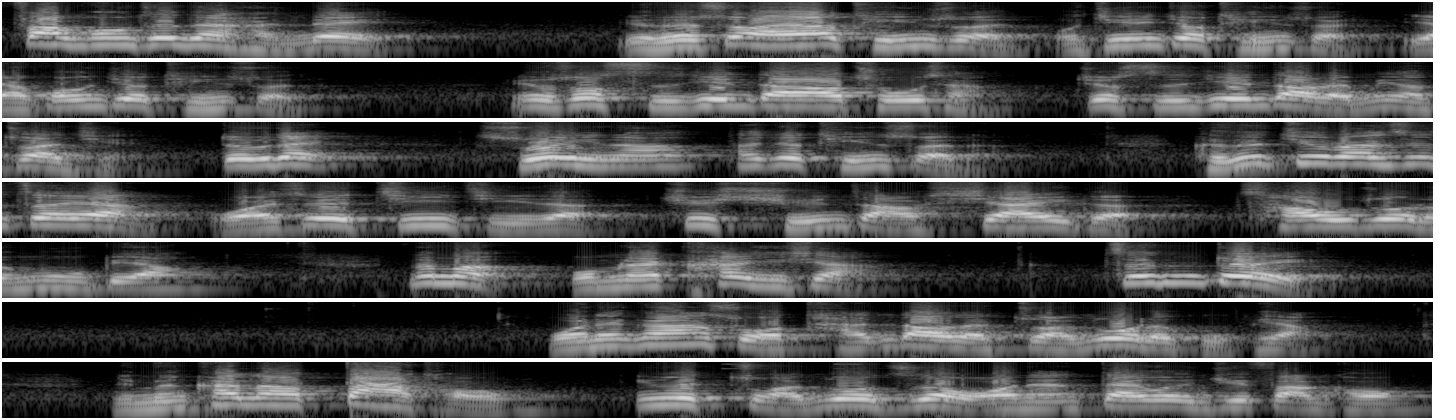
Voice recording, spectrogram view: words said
放空真的很累，有的时候还要停损。我今天就停损，亚光就停损，因为说时间到要出场，就时间到了没有赚钱，对不对？所以呢，他就停损了。可是就算是这样，我还是积极的去寻找下一个操作的目标。那么我们来看一下，针对我娘刚刚所谈到的转弱的股票，你们看到大同，因为转弱之后，我娘带会去放空，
